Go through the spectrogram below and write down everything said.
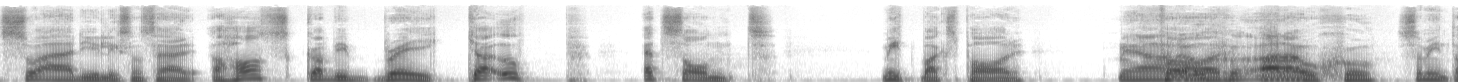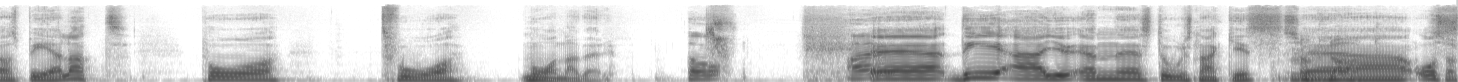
Så är det ju liksom så här, jaha, ska vi breaka upp ett sånt mittbackspar Med för Araujo. Araujo som inte har spelat på två månader? Ja. Eh, det är ju en eh, stor snackis. Eh, och såklart.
